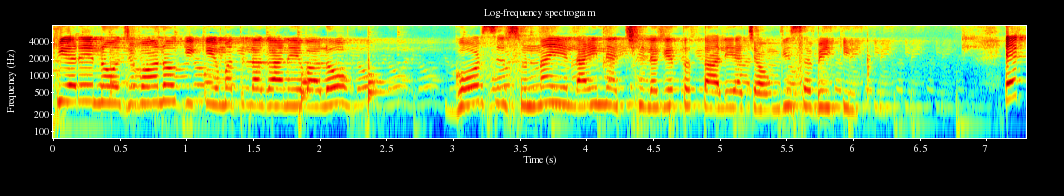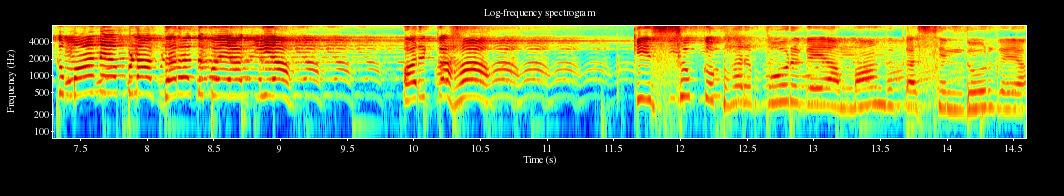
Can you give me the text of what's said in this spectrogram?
कि अरे नौजवानों की कीमत लगाने वालों गौर से सुनना, ये लाइन अच्छी लगे तो तालियाँ चाहूँगी सभी की। एक माँ ने अपना दर्द बया किया और कहा कि सुख भरपूर गया, मांग का सिंदूर गया।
